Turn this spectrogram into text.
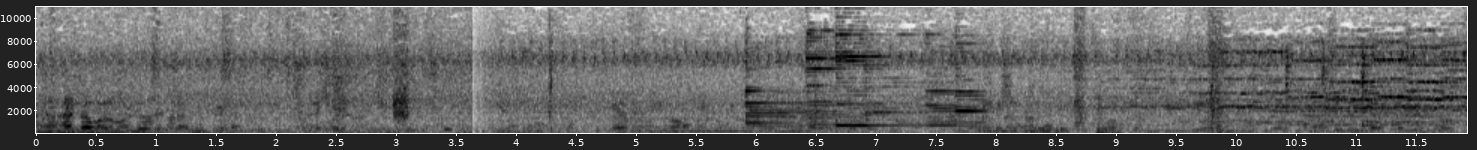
यहाँ डबल मर्डर से चालू कह रहे हैं गाँव में लोग तो मेरी बात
